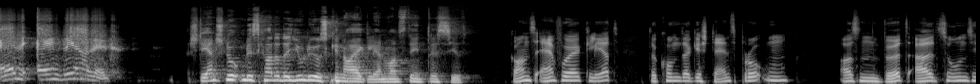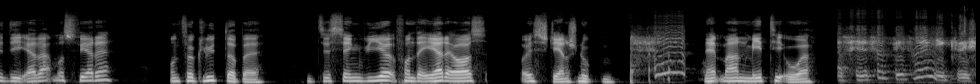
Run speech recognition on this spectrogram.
Ein, eigentlich auch nicht. Sternschnuppen, das kann dir der Julius genau erklären, wenn es dich interessiert. Ganz einfach erklärt, da kommt der Gesteinsbrocken aus dem Weltall zu uns in die Erdatmosphäre und verglüht dabei. Und das sehen wir von der Erde aus als Sternschnuppen. Nennt man Meteor. Das ist das habe ich nicht gewusst.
